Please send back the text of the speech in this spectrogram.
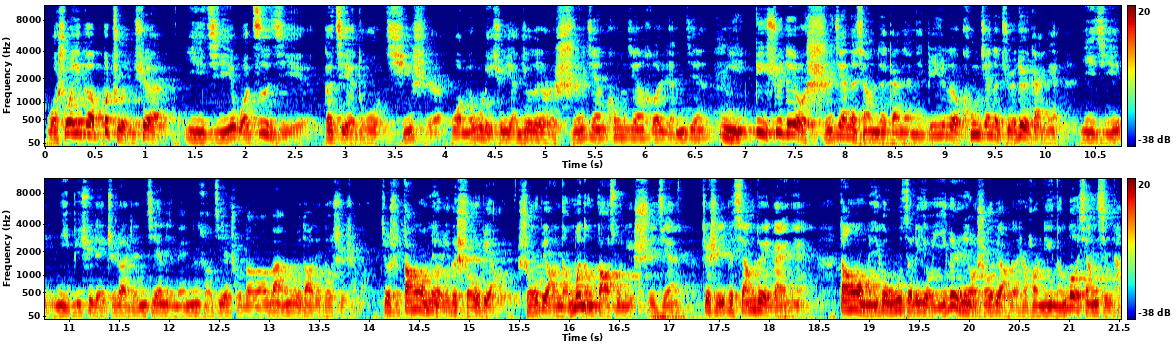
我说一个不准确以及我自己的解读。其实我们的物理学研究的就是时间、空间和人间。你必须得有时间的相对概念，你必须得有空间的绝对概念，以及你必须得知道人间里面你所接触到的万物到底都是什么。就是当我们有一个手表，手表能不能告诉你时间？这是一个相对概念。当我们一个屋子里有一个人有手表的时候，你能够相信他；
